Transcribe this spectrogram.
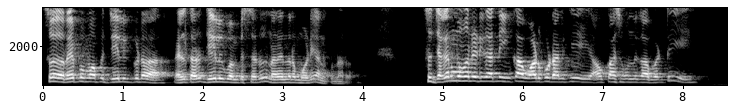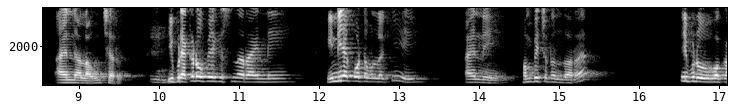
సో రేపు మాపు జైలుకి కూడా వెళ్తాడు జైలుకి పంపిస్తాడు నరేంద్ర మోడీ అనుకున్నారు. సో జగన్మోహన్ రెడ్డి గారిని ఇంకా వాడుకోవడానికి అవకాశం ఉంది కాబట్టి ఆయన్ని అలా ఉంచారు. ఇప్పుడు ఎక్కడ ఉపయోగిస్తున్నారు ఆయన్ని? ఇండియా కూటమిలోకి ఆయన్ని పంపించడం ద్వారా ఇప్పుడు ఒక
